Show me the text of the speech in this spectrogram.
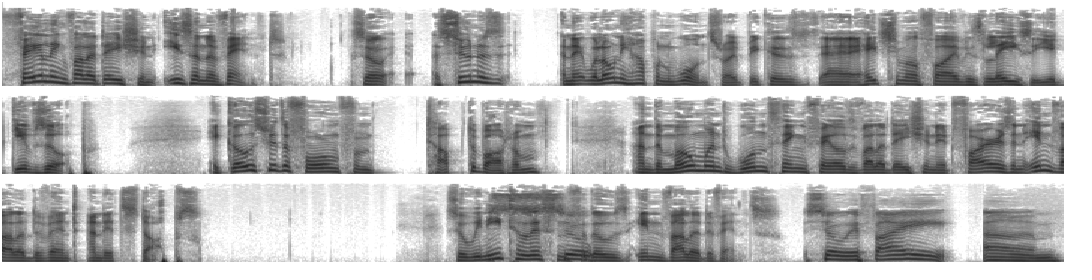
failing validation is an event. So as soon as, and it will only happen once, right? Because uh, HTML5 is lazy, it gives up. It goes through the form from top to bottom, and the moment one thing fails validation, it fires an invalid event and it stops. So we need to listen So- for those invalid events. So if I um,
